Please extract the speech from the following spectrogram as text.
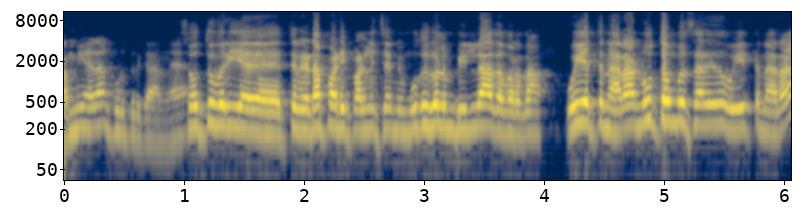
கம்மியா தான் கொடுத்திருக்காங்க. சொத்து வரிய திரு எடப்பாடி பழனிசாமி முதுகெலும்பு இல்லாதவர் தான். உயர்த்தினாரா? நூத்தம்பது சதவீதம் உயர்த்தினாரா?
